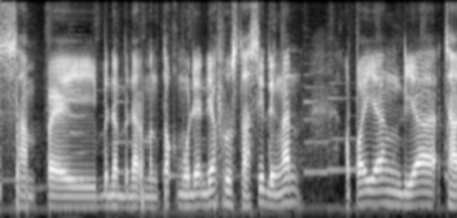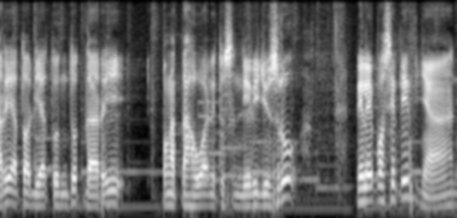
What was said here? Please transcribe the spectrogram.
sampai benar-benar mentok kemudian dia frustasi dengan apa yang dia cari atau dia tuntut dari pengetahuan itu sendiri. Justru nilai positifnya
